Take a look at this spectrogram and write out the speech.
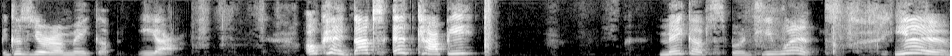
because you're a makeup. Yeah. Okay, that's it, Cappy. Makeup Spongy wins. Yeah.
